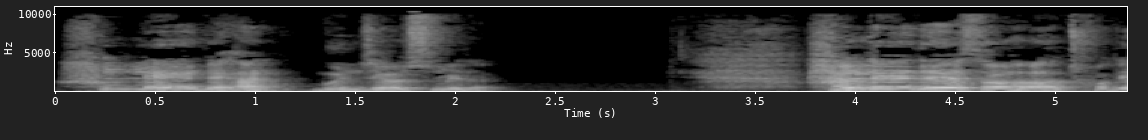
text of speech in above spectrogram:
할례에 대한 문제였습니다. 할례에 대해서 어, 초대,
